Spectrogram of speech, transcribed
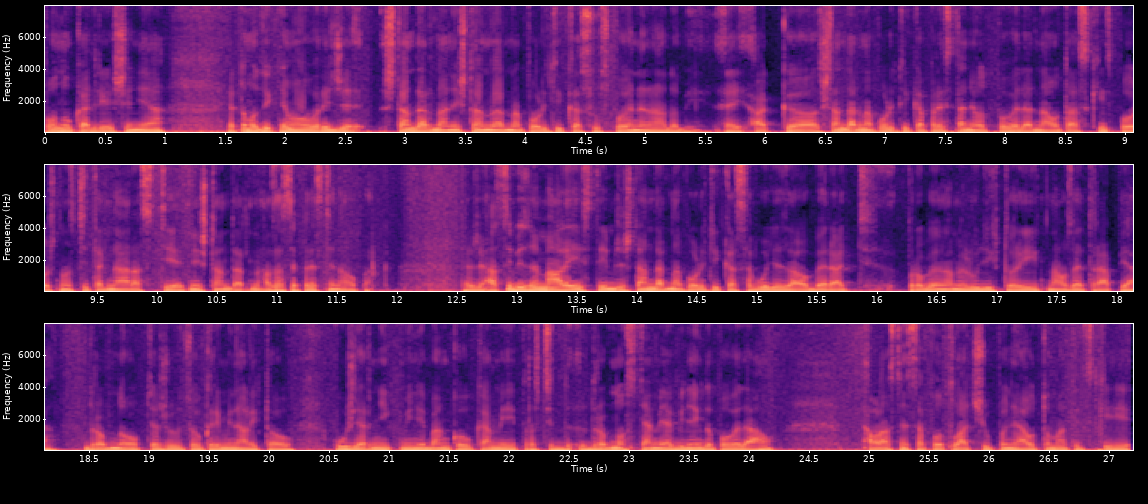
ponúkať riešenia. Ja tomu zvyknem hovoriť, že štandardná a neštandardná politika sú spojené nádoby. Hej. Ak uh, štandardná politika prestane odpovedať na otázky spoločnosti, tak nárastie neštandardná. A zase presne naopak. Takže asi by sme mali ísť tým, že štandardná politika sa bude zaoberať problémami ľudí, ktorí naozaj trápia, drobnou obťažujúcou kriminalitou, úžerníkmi, nebankovkami, proste drobnosťami, ak by niekto povedal a vlastne sa potlačí úplne automaticky e,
